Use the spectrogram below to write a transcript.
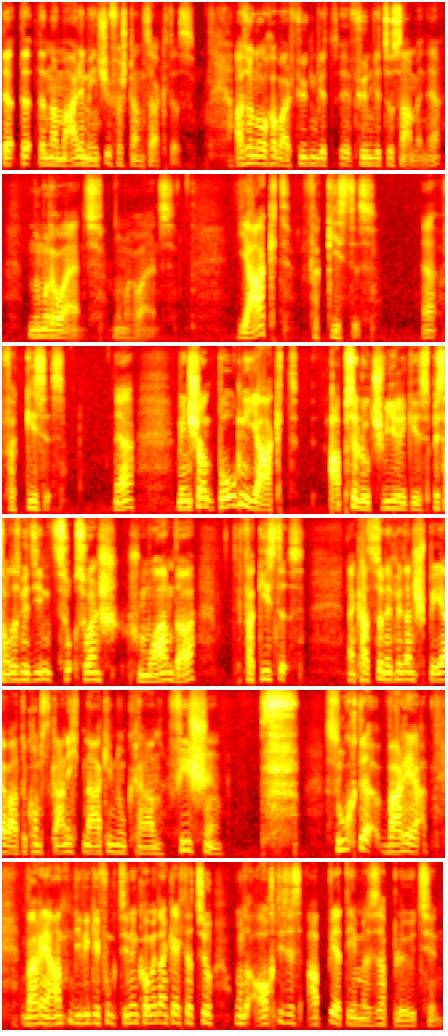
der, der, der normale Menschenverstand sagt das. Also noch einmal, fügen wir, äh, führen wir zusammen. Ja? Nummer eins. Nummer eins. Jagd, vergiss es. Ja? Vergiss es. Ja? Wenn schon Bogenjagd absolut schwierig ist, besonders mit irgend so, so einem Schmoren da, vergiss es. Dann kannst du nicht mit einem Speer warten, du kommst gar nicht nah genug ran. Fischen, pff, such dir Vari Varianten, die wirklich funktionieren, kommen dann gleich dazu. Und auch dieses Abwehrthema, das ist ein Blödsinn.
